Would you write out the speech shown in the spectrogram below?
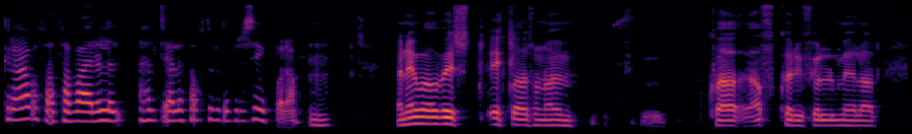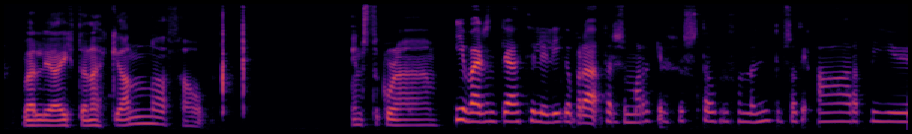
grafa það. Það var held ég alveg þáttur út af fyrir sig bara. En ef þú veist eitthvað svona um hvað, af hverju fjölmiðlar velja eitt en ekki annað, þá Instagram. ég væri samt gæð til í líka bara það er svo margir hlusta okkur svona löndum sátt í Arabíu,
